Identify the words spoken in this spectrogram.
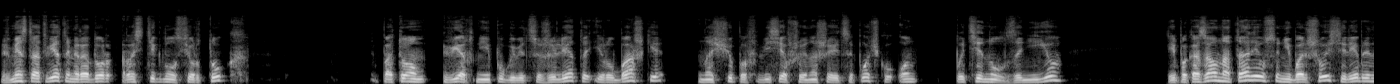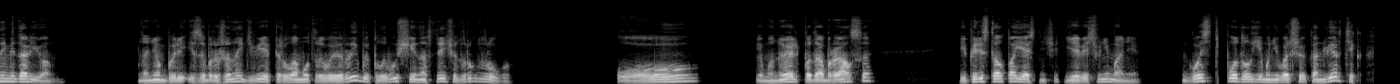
Вместо ответа Мирадор расстегнул сюртук Потом верхние пуговицы жилета и рубашки, нащупав висевшую на шее цепочку, он потянул за нее и показал нотариусу небольшой серебряный медальон. На нем были изображены две перламутровые рыбы, плывущие навстречу друг другу. О, -о, -о, Эммануэль подобрался и перестал поясничать. Я весь внимание. Гость подал ему небольшой конвертик —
